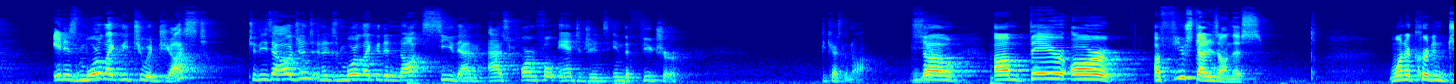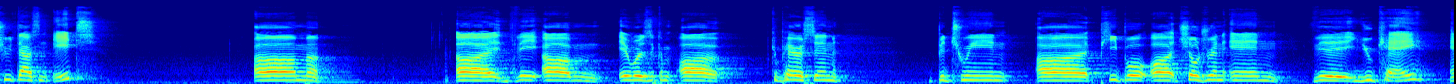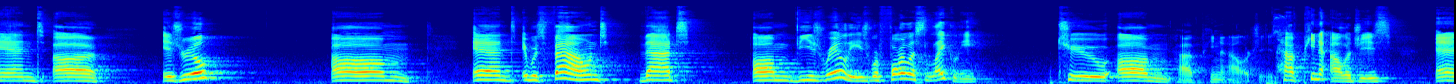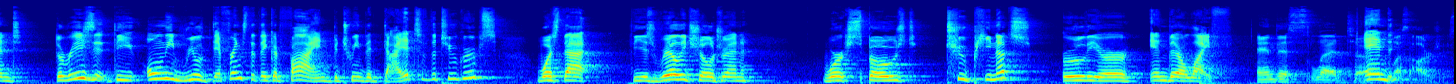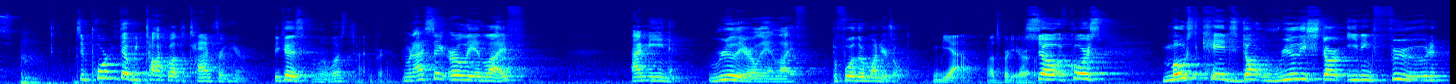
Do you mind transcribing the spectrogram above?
it is more likely to adjust to these allergens and it is more likely to not see them as harmful antigens in the future because they're not. So um, there are a few studies on this. One occurred in 2008. Um, uh, the um, it was a com- uh, comparison between uh people, uh, children in the UK and uh, Israel. Um, and it was found that um, the Israelis were far less likely to um, have peanut allergies. have peanut allergies and the reason the only real difference that they could find between the diets of the two groups was that the Israeli children were exposed to peanuts earlier in their life. And this led to And- less allergies. It's important that we talk about the time frame here because what was the time frame? when I say early in life, I mean really early in life, before they're 1 years old. Yeah, that's pretty early. So, of course, most kids don't really start eating food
